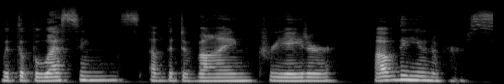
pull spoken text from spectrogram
with the blessings of the divine creator of the universe,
